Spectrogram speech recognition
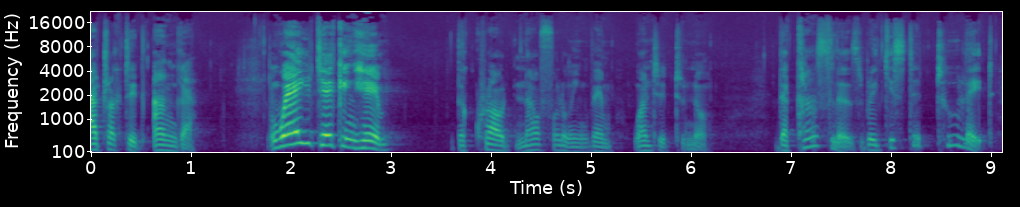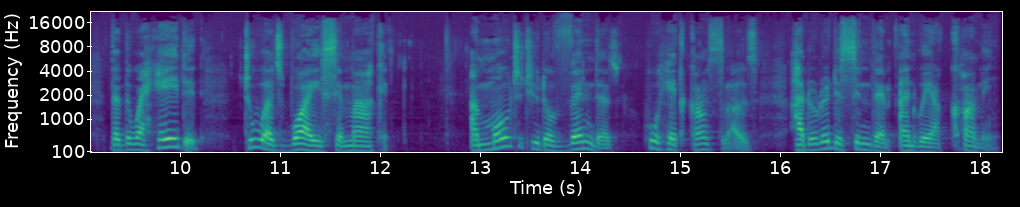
attracted anger. Where are you taking him? The crowd, now following them, wanted to know. The councillors registered too late that they were headed towards Bwaise Market. A multitude of vendors who had councillors had already seen them and were coming.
